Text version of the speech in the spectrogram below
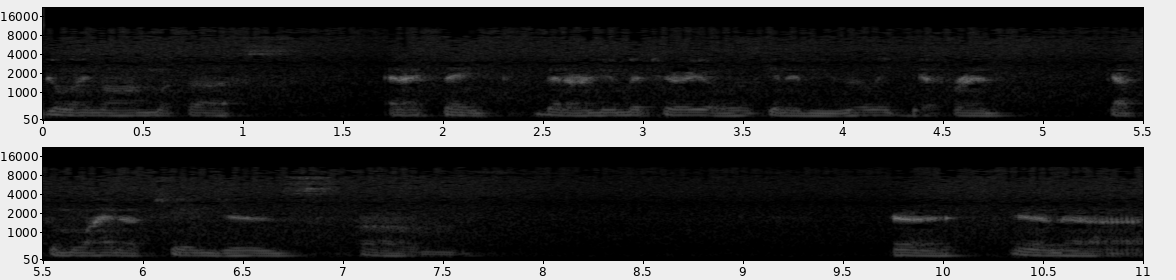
going on with us, and I think that our new material is going to be really different. Got some lineup changes, um, and, and uh,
